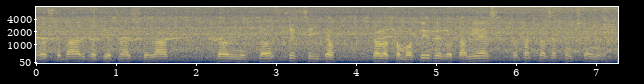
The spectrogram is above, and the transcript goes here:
Proszę bardzo, 15 lat, Dolny Śląsk, wszyscy idą do lokomotywy, bo tam jest, to tak na zakończenie.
